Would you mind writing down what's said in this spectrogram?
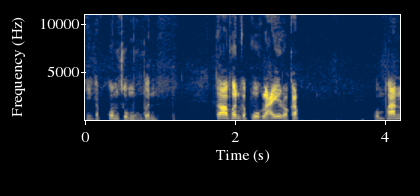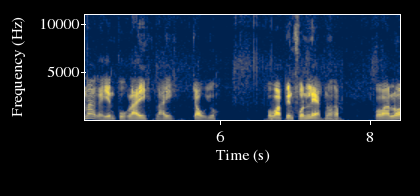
นี่ครับความสุ่มของเพิ่นแต่ว่าเพิ่นก็ปลูกหลายอยู่ดอกครับ ผมผ่านมากก็เห็นปลูกหลายหลเจ้าอยู่ เพราะว่าเป็นฝนแหลกเนาะครับเพราะว่ารอ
